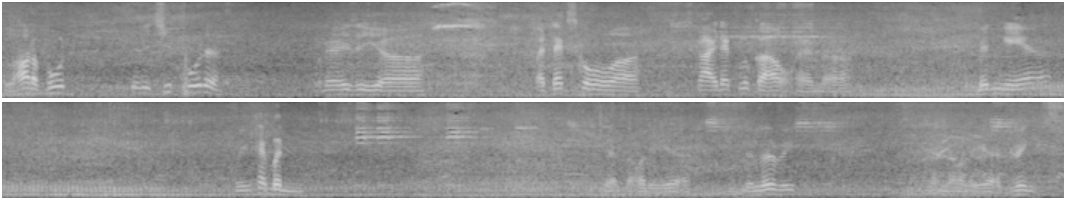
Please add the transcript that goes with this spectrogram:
A lot of food, really cheap food. here. There is the uh, Bitexco uh, Sky Deck Lookout and uh, Bến Nghé Nguyễn Thái Bình. That's all the uh, delivery. And all the uh, drinks.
